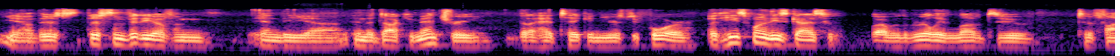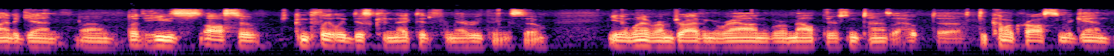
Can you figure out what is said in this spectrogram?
You know, there's there's some video of him in the uh, in the documentary that I had taken years before, but he's one of these guys who I would really love to to find again. Um, but he's also completely disconnected from everything. So, you know, whenever I'm driving around or I'm out there, sometimes I hope to to come across him again.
